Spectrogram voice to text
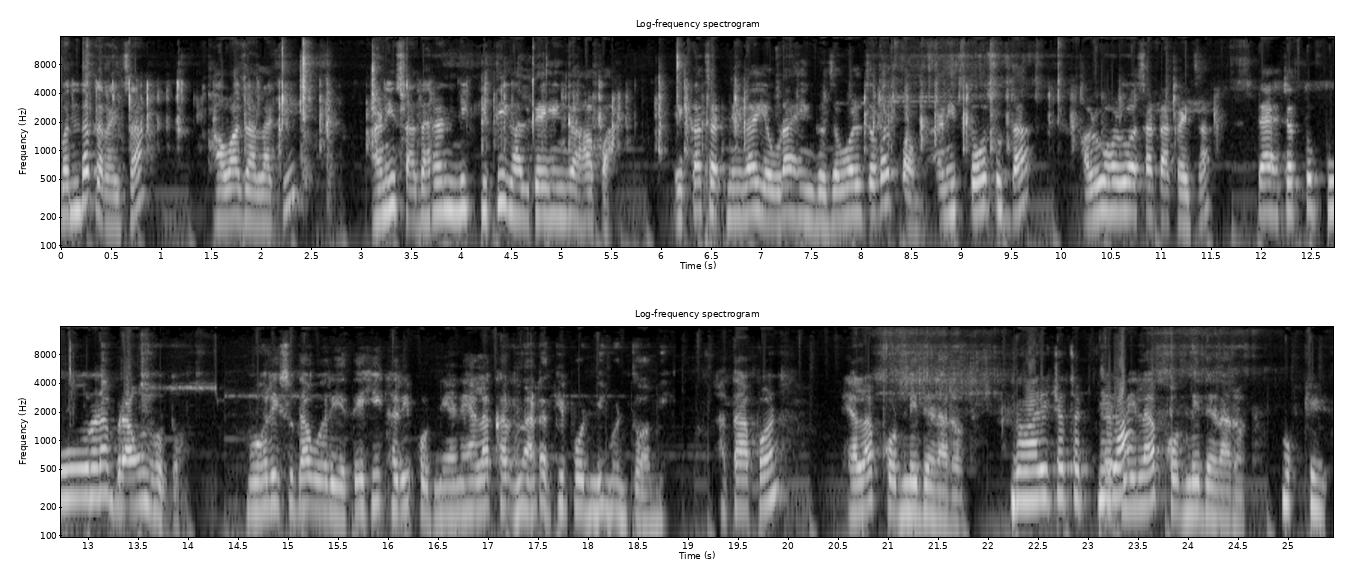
बंद करायचा. आवाज आला की आणि साधारण मी किती घालते हिंग हा पा. एका चटणीला एवढा हिंग जवळजवळ पाव आणि तो सुद्धा हळूहळू असा टाकायचा. त्या ह्याच्यात तो पूर्ण ब्राऊन होतो. मोहरी सुद्धा वर येते ही खरी फोडणी आणि ह्याला कर्नाटकी फोडणी म्हणतो आम्ही. आता आपण ह्याला फोडणी देणार आहोत. गवारीच्या चटणीला? चटणीला फोडणी देणार आहोत. ओके.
